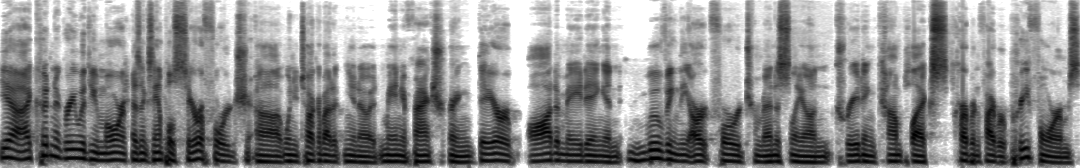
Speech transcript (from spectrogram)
Yeah, I couldn't agree with you more. As an example, Seriforge, uh, when you talk about it, you know, at manufacturing, they are automating and moving the art forward tremendously on creating complex carbon fiber preforms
